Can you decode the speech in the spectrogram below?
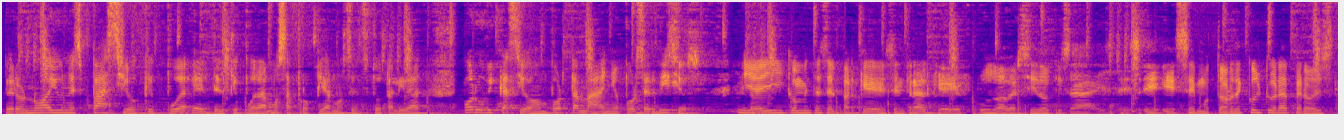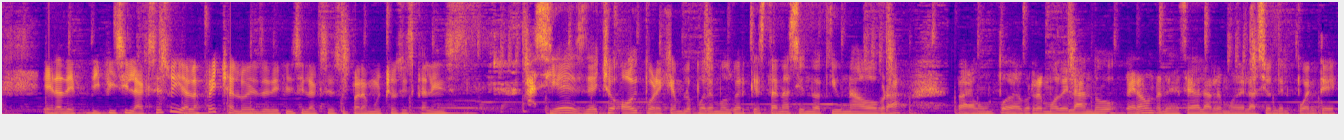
Pero no hay un espacio que del que podamos apropiarnos en su totalidad por ubicación, por tamaño, por servicios. Y ahí comentas el Parque Central, que pudo haber sido quizá ese, motor de cultura, pero es, era de difícil acceso y a la fecha lo es de difícil acceso para muchos iscalenses. Así es, de hecho hoy por ejemplo podemos ver que están haciendo aquí una obra para un remodelando, era necesaria la remodelación del puente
